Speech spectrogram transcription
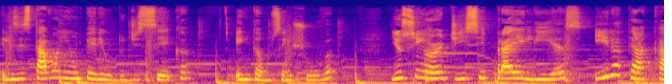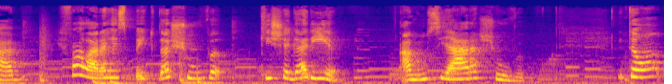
Eles estavam em um período de seca, então sem chuva, e o Senhor disse para Elias ir até Acabe e falar a respeito da chuva que chegaria, anunciar a chuva. Então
